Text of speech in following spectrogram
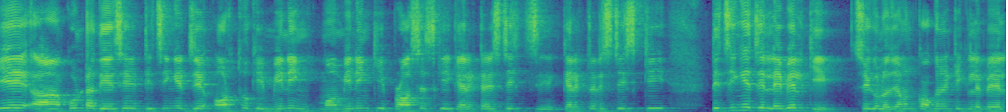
কে কোনটা দিয়েছে টিচিংয়ের যে অর্থ কি মিনিং মিনিং কি প্রসেস কি ক্যারেক্টারিস্টিক্স ক্যারেক্টারিস্টিক্স কি টিচিংয়ের যে লেভেল কি, সেগুলো যেমন কগনিটিভ লেভেল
